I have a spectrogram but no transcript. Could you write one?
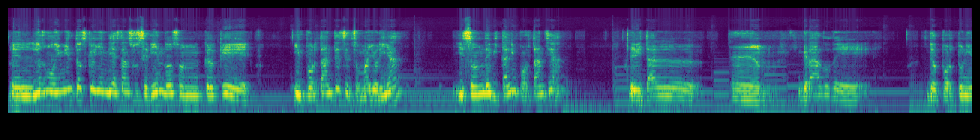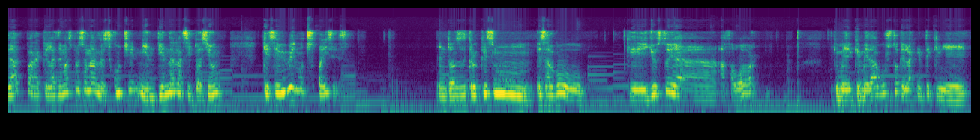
los movimientos que hoy en día están sucediendo son creo que importantes en su mayoría y son de vital importancia, de vital em, grado de, oportunidad para que las demás personas lo escuchen y entiendan la situación que se vive en muchos países. Entonces creo que es, un, es algo que yo estoy a, favor, que me, que me da gusto que la gente que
